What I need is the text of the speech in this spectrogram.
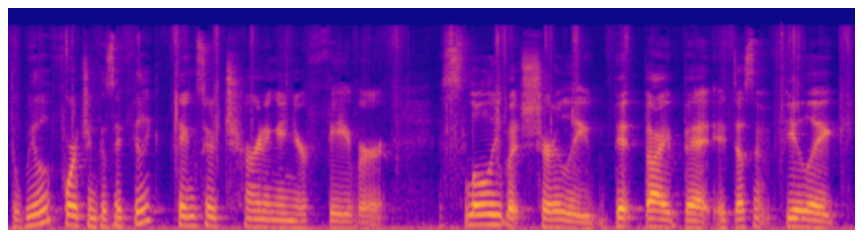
the Wheel of Fortune because I feel like things are turning in your favor. Slowly but surely, bit by bit, it doesn't feel like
